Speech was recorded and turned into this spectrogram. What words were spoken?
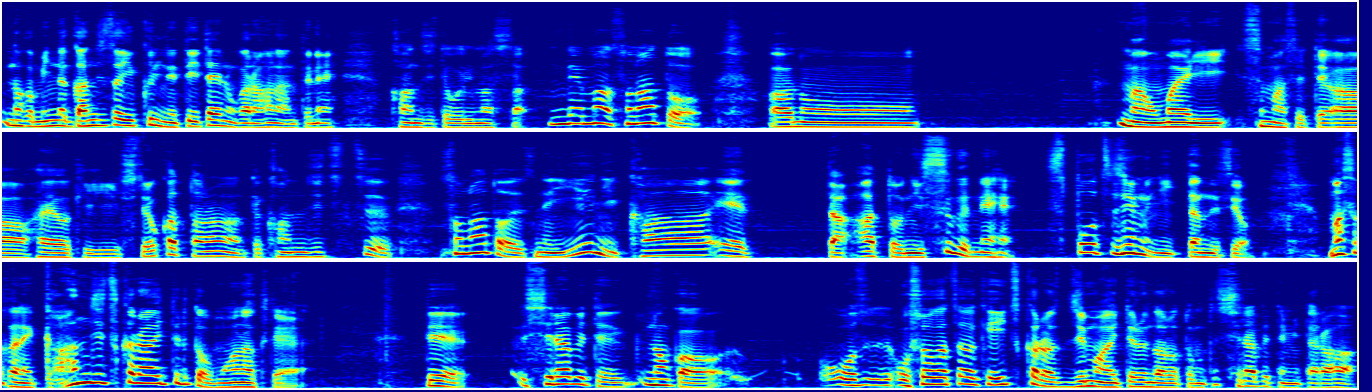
なんかみんな元日はゆっくり寝ていたいのかななんてね、感じておりました。で、まあその後、あのー、まあお参り済ませて、ああ、早起きしてよかったななんて感じつつ、その後はですね、家に帰った後にすぐね、スポーツジムに行ったんですよ。まさかね、元日から空いてると思わなくて。で、調べて、なんか、おお正月明けいつからジム空いてるんだろうと思って調べてみたら、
